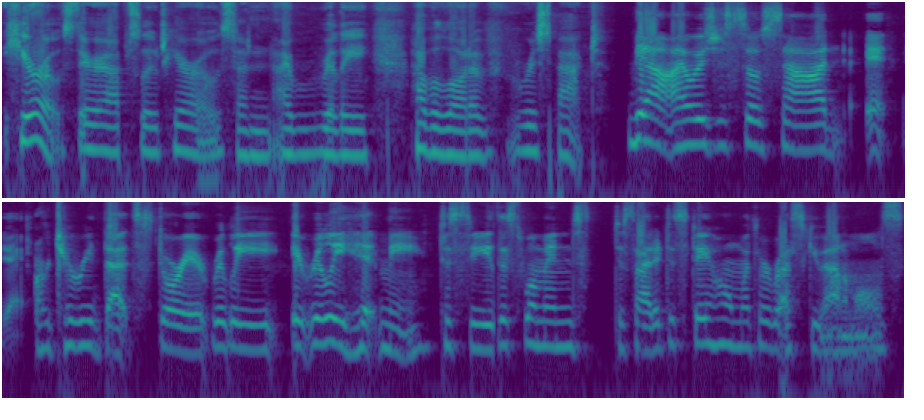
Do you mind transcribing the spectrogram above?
heroes. They're absolute heroes, and I really have a lot of respect. Yeah, I was just so sad, it, or to read that story. It really, it really hit me to see this woman decided to stay home with her rescue animals.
